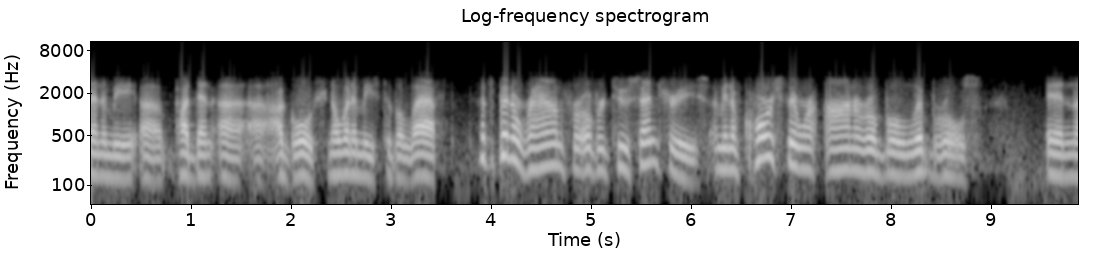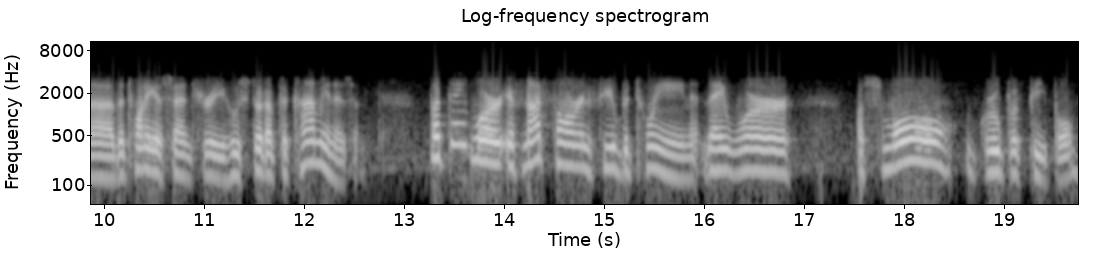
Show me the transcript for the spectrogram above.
enemy, uh, pas den, uh, uh, à gauche, no enemies to the left, that's been around for over two centuries. I mean, of course, there were honorable liberals in uh, the 20th century who stood up to communism. But they were, if not far and few between, they were a small group of people,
